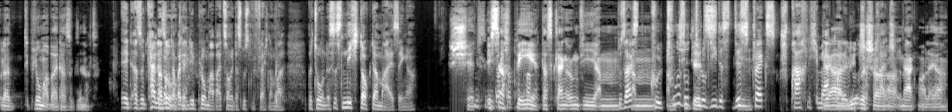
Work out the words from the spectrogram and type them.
oder Diplomarbeit, hast du gesagt. Äh, also keine so, Doktorarbeit, okay. Diplomarbeit, sorry, das müssen wir vielleicht nochmal betonen. Es ist nicht Dr. Meisinger. Shit, so ich sag B, das klang irgendwie am Du sagst am, Kultursoziologie am des Distracks, sprachliche Merkmale, ja, lyrische Merkmale, ja.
